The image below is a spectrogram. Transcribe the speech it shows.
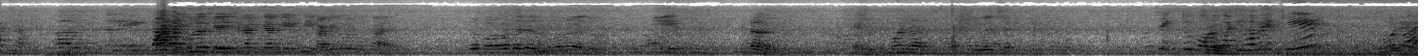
আচ্ছা বাটিগুলো চেয়েছিলাম কি আমি এমনি? বাটিগুলো কোথায়? কি? বলছে? একটু বড় বাটি হবে কি? হ্যাঁ,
